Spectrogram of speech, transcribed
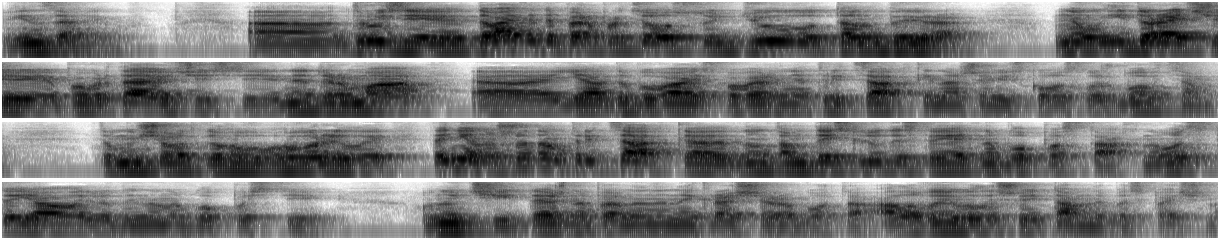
Він загинув. Друзі, давайте тепер про цього суддю Тандира. Ну і до речі, повертаючись не дарма, е, я добиваюсь повернення тридцятки нашим військовослужбовцям. Тому що от говорили, та ні, ну що там тридцятка, ну там десь люди стоять на блокпостах. Ну от стояла людина на блокпості вночі, теж, напевно, не найкраща робота, але виявили, що і там небезпечно.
